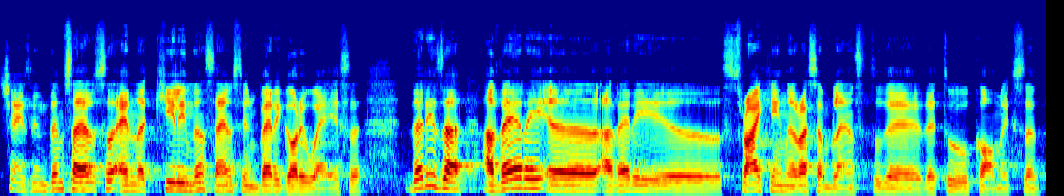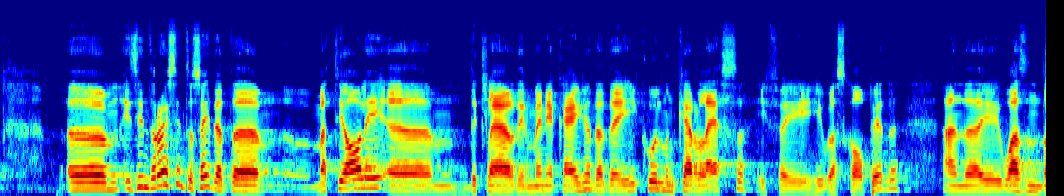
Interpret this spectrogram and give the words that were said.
chasing themselves and killing themselves in very gory ways. There is a, a very, uh, a very uh, striking resemblance to the, the two comics. Um, it's interesting to say that uh, Mattioli um, declared in many occasions that he couldn't care less if he, he was copied, and uh, he wasn't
